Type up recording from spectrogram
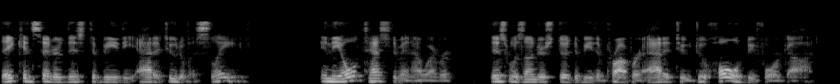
They considered this to be the attitude of a slave. In the Old Testament, however, this was understood to be the proper attitude to hold before God.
